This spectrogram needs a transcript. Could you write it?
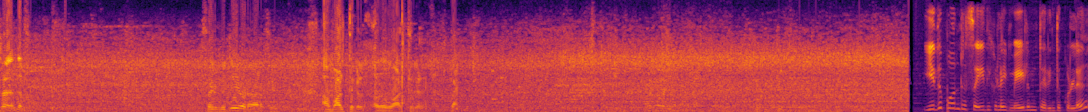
சார் இந்த சார் விஜயோட அரசியல். ஆ, வாழ்த்துக்கள். அது வாழ்த்துக்கள். பை. இதுபோன்ற செய்திகளை மேலும் தெரிந்து கொள்ள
